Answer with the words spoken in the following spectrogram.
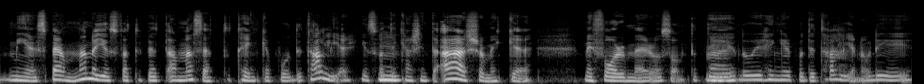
mer spännande just för att det blir ett annat sätt att tänka på detaljer. Just för att Mm. det kanske inte är så mycket med former och sånt. Att det, då hänger det på detaljerna och det är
